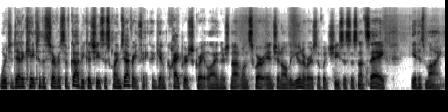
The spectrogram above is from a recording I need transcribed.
were to dedicate to the service of God because Jesus claims everything. Again, Kuyper's great line there's not one square inch in all the universe of which Jesus does not say, It is mine.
